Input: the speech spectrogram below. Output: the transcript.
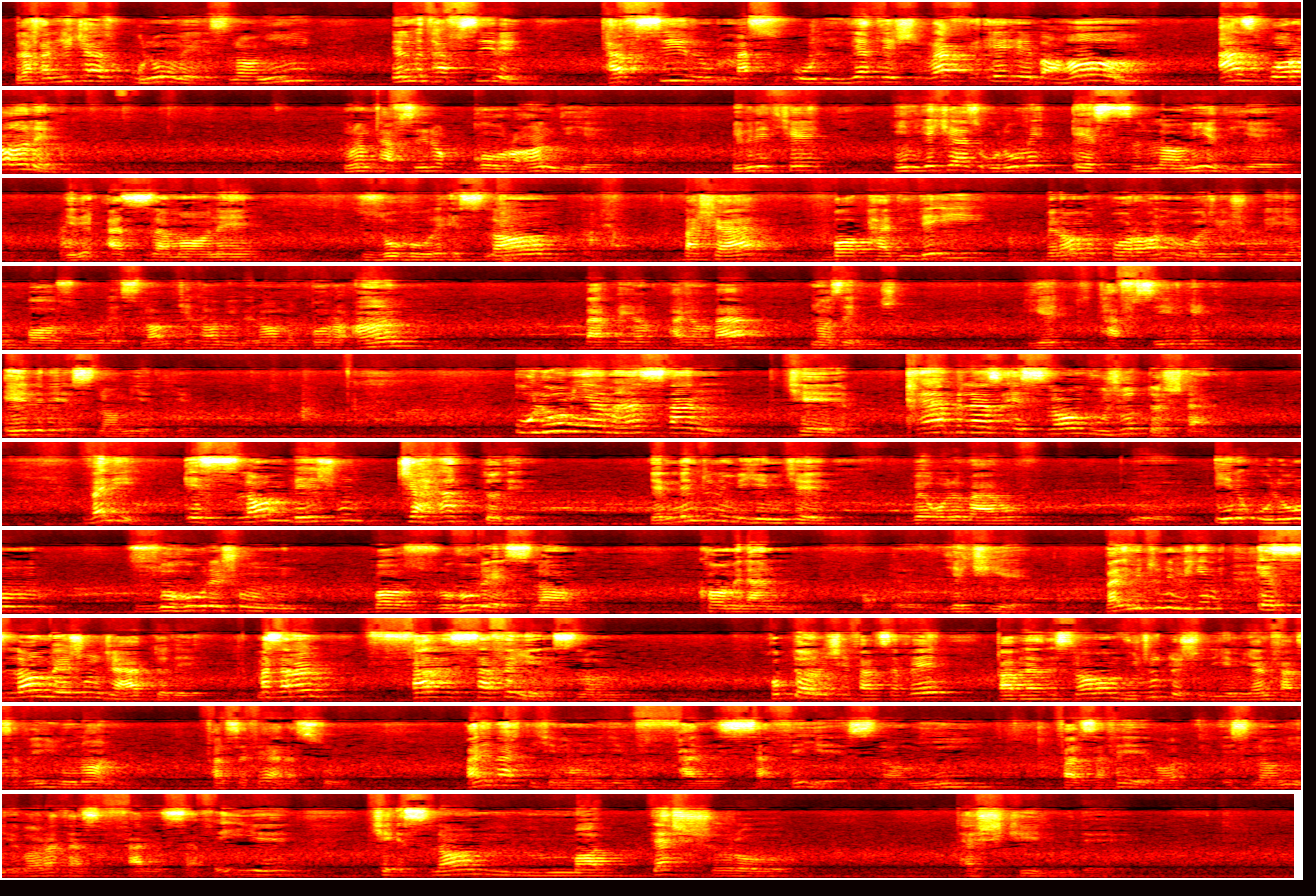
بالاخره یکی از علوم اسلامی علم تفسیره. تفسیر مسئولیتش رفع ابهام از قرآنه. اونم تفسیر قرآن دیگه. ببینید که این یکی از علوم اسلامی دیگه یعنی از زمان ظهور اسلام بشر با پدیده ای به نام قرآن مواجه شده یعنی با ظهور اسلام کتابی به نام قرآن بر پیامبر نازل میشه. دیگه تفسیر یک علم اسلامی دیگه. علومی هم هستن که قبل از اسلام وجود داشتن. ولی اسلام بهشون جهت داده. یعنی نمی‌تونیم بگیم که به قول معروف این علوم ظهورشون با ظهور اسلام کاملا یکیه. ولی می‌تونیم بگیم اسلام بهشون جهت داده. مثلا فلسفه اسلام. خب دانش فلسفه قبل از اسلام هم وجود داشته دیگه میگن فلسفه یونان فلسفه ارسطو. ولی وقتی که ما میگیم فلسفه اسلامی فلسفه اسلامی عبارت از فلسفه که اسلام مادش رو تشکیل میده.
